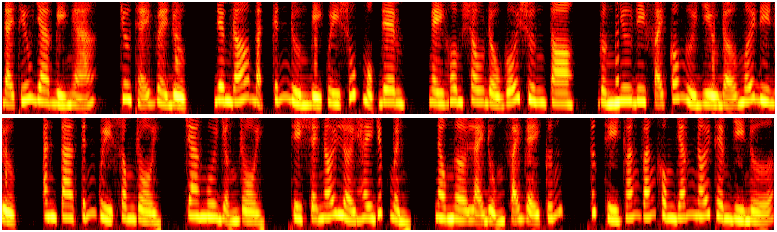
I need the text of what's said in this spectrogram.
đại thiếu gia bị ngã, chưa thể về được, đêm đó Bạch Kính Đường bị quỳ suốt một đêm, ngày hôm sau đầu gối sưng to, gần như đi phải có người dìu đỡ mới đi được, anh ta tính quỳ xong rồi, cha nuôi giận rồi, thì sẽ nói lời hay giúp mình, nào ngờ lại đụng phải gậy cứng, tức thì thoáng vắng không dám nói thêm gì nữa,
